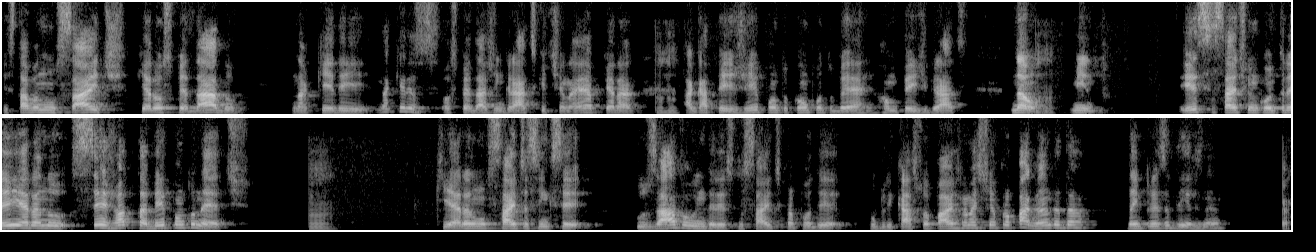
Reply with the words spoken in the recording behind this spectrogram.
Estava num site que era hospedado naquele, naqueles hospedagem grátis que tinha na época, era uhum. hpg.com.br, homepage grátis. Não, uhum. minto. Esse site que eu encontrei era no cjb.net, uhum. que era um site assim que você usava o endereço do site para poder publicar a sua página, mas tinha propaganda da, da empresa deles, né? É.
